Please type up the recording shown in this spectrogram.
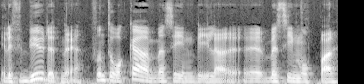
är det förbjudet med det. Får inte åka bensinbilar, eh, bensinmoppar,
